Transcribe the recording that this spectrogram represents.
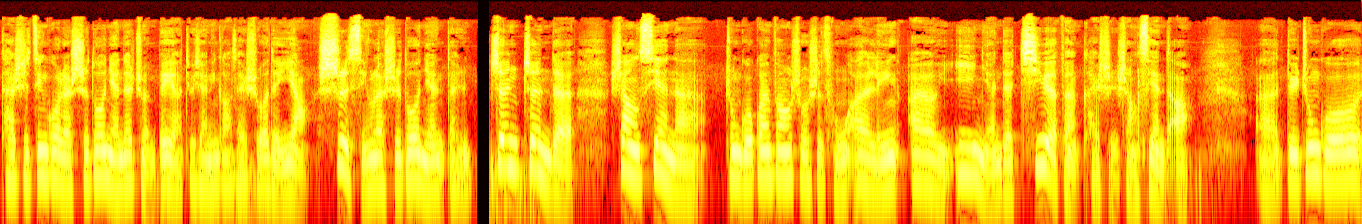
它是经过了十多年的准备啊，就像您刚才说的一样，试行了十多年，但是真正的上线呢，中国官方说是从二零二一年的七月份开始上线的啊。呃，对中国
